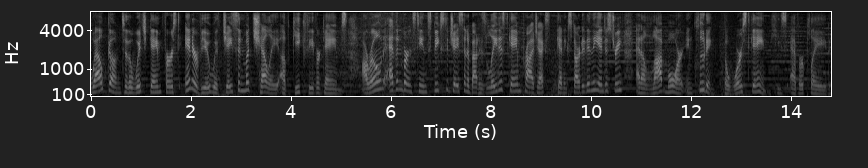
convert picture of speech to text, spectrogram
Welcome to the Which Game First interview with Jason Miceli of Geek Fever Games. Our own Evan Bernstein speaks to Jason about his latest game projects, getting started in the industry, and a lot more, including the worst game he's ever played.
